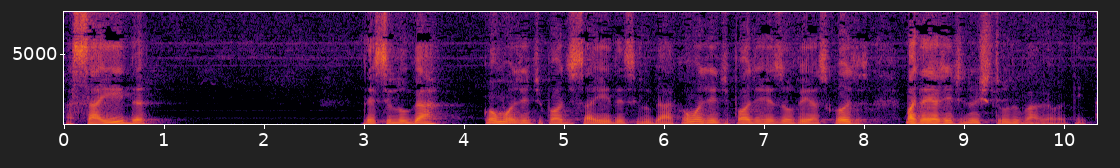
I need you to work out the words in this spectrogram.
a saída desse lugar. Como a gente pode sair desse lugar, como a gente pode resolver as coisas. Mas daí a gente não estuda o Bhagavad Gita.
